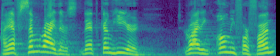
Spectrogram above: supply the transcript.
I have some riders that come here riding only for fun,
